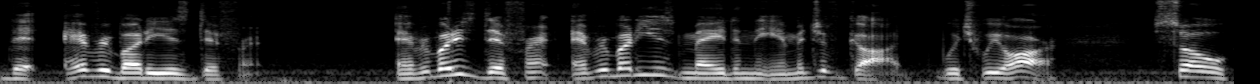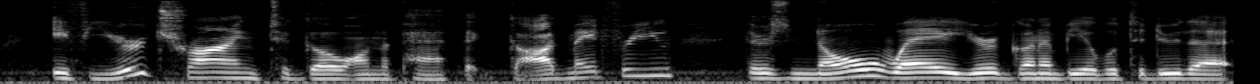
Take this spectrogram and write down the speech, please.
that everybody is different. Everybody's different. Everybody is made in the image of God, which we are. So if you're trying to go on the path that God made for you, there's no way you're gonna be able to do that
